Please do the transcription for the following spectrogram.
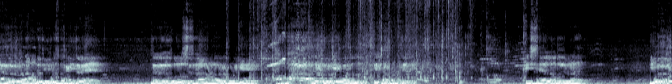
ನಗರವನ್ನು ಅಭಿವೃದ್ಧಿಪಡಿಸಬೇಕಾಗಿದ್ದರೆ ನನ್ನ ಗುರು ಸಿದ್ದರಾಮಣ್ಣವರ ಕೊಡುಗೆ ಅಪಾರ ಅಂತ ಹೇಳೋದಕ್ಕೆ ಇವತ್ತು ಇಷ್ಟಪಡ್ತೀನಿ. ಇಷ್ಟೇ ಅಲ್ಲ ಬಂಧುಗಳೇ, ಇವತ್ತು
